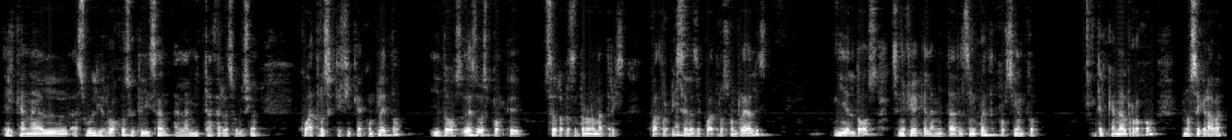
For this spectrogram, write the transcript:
El canal azul y rojo se utilizan a la mitad de resolución. 4 significa completo y 2, eso es porque se representa en una matriz. 4 píxeles de 4 son reales. Y el 2 significa que la mitad, el 50% del canal rojo no se graba,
